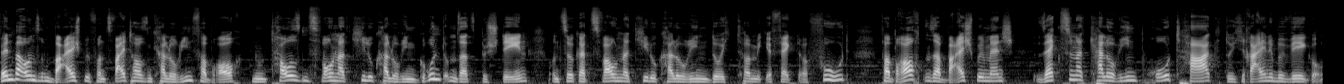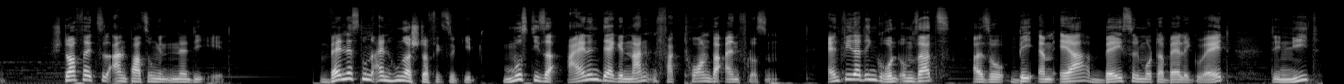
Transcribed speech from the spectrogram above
Wenn bei unserem Beispiel von 2000 Kalorienverbrauch nun 1200 Kilokalorien Grundumsatz bestehen und ca. 200 Kilokalorien durch Thermic Effect of Food, verbraucht unser Beispielmensch 600 Kalorien pro Tag durch reine Bewegung. Stoffwechselanpassungen in der Diät. Wenn es nun einen Hungerstoffwechsel gibt, muss dieser einen der genannten Faktoren beeinflussen. Entweder den Grundumsatz, also BMR, Basal Metabolic Rate, den NEAT,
